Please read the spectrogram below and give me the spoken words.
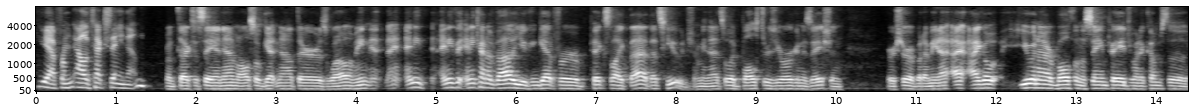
Yeah, from of Texas A&M from Texas A&M also getting out there as well. I mean, any any any kind of value you can get for picks like that, that's huge. I mean, that's what bolsters your organization for sure. But I mean, I, I go. You and I are both on the same page when it comes to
